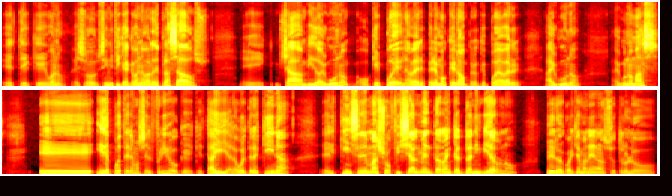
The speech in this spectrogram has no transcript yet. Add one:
este, que bueno, eso significa que van a haber desplazados, eh, ya han habido algunos, o que pueden haber, esperemos que no, pero que puede haber alguno, alguno más. Eh, y después tenemos el frío que, que, está ahí, a la vuelta de la esquina. El 15 de mayo oficialmente arranca el plan invierno, pero de cualquier manera nosotros lo,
